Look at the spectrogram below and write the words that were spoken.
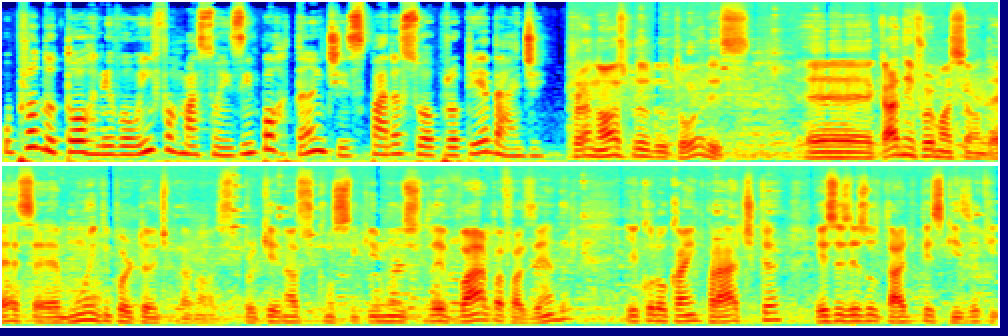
O produtor levou informações importantes para a sua propriedade. Para nós produtores, é, cada informação dessa é muito importante para nós, porque nós conseguimos levar para a fazenda e colocar em prática esses resultados de pesquisa aqui.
